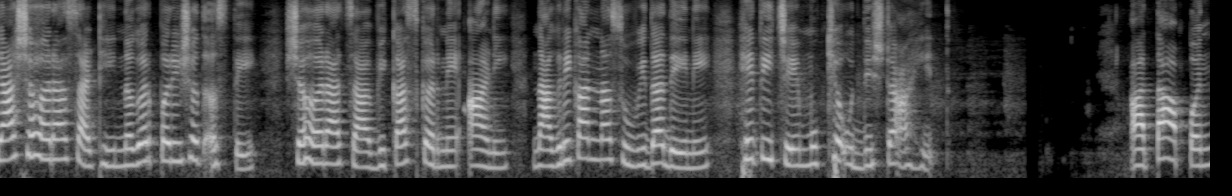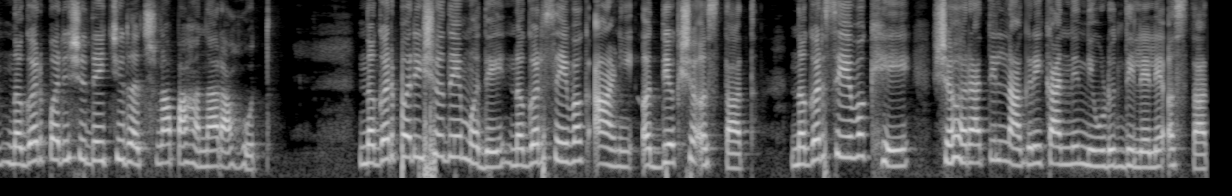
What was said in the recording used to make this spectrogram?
त्या शहरासाठी नगरपरिषद असते. शहराचा विकास करणे आणि नागरिकांना सुविधा देणे हे तिचे मुख्य उद्दिष्ट आहेत. आता आपण नगरपरिषदेची रचना पाहणार आहोत. नगरपरिषदेमध्ये नगरसेवक आणि अध्यक्ष असतात. नगरसेवक हे शहरातील नागरिकांनी निवडून दिलेले असतात.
